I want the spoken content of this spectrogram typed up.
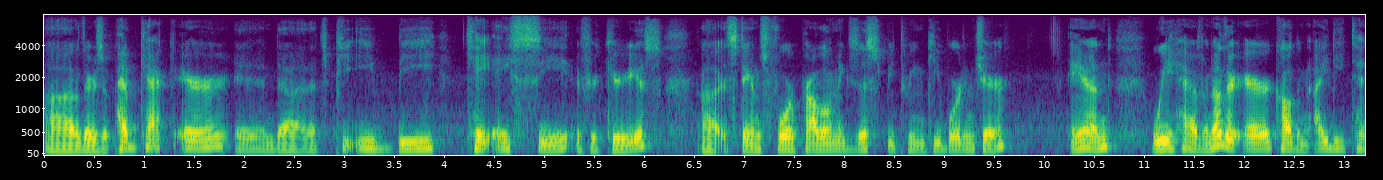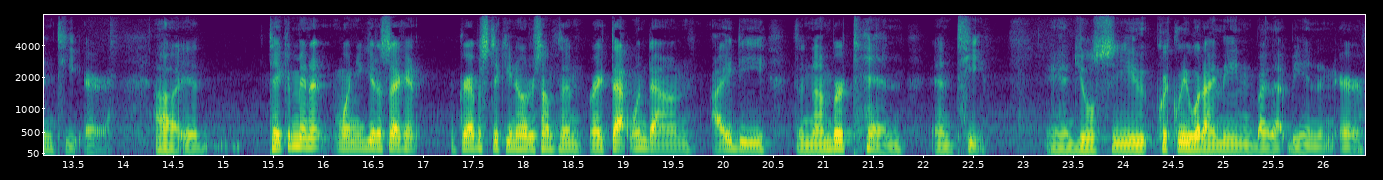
Uh, there's a PEBKAC error, and that's P E B K A C, if you're curious. it stands for problem exists between keyboard and chair. And we have another error called an ID10T error. Uh, it, take a minute when you get a second, grab a sticky note or something, write that one down, ID, the number 10, and T. And you'll see quickly what I mean by that being an error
